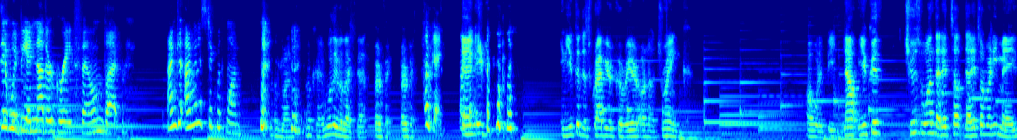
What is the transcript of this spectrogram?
It would be another great film, but I'm just, I'm gonna stick with one okay, we'll leave it like that. Perfect, perfect. Okay. okay. And if if you could describe your career on a drink, what would it be? Now you could choose one that it's that it's already made,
